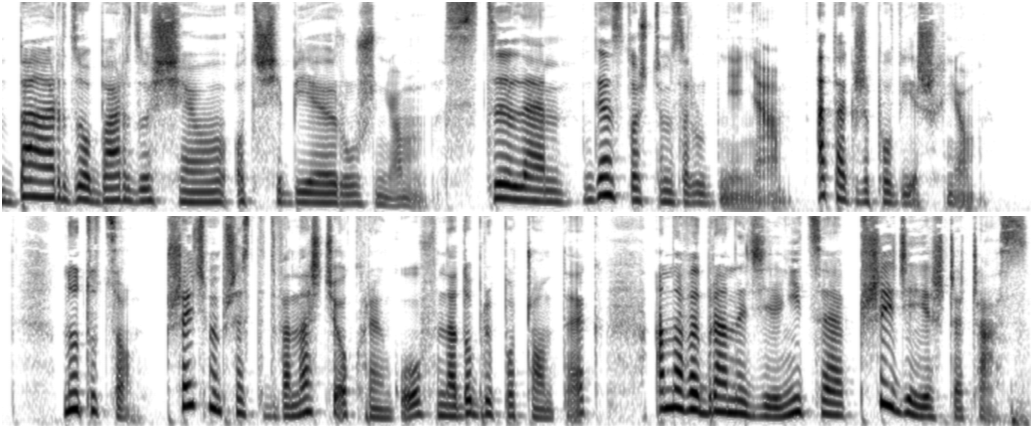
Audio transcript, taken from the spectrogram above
bardzo, bardzo się od siebie różnią stylem, gęstością zaludnienia, a także powierzchnią. No to co? Przejdźmy przez te 12 okręgów na dobry początek, a na wybrane dzielnice przyjdzie jeszcze czas.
